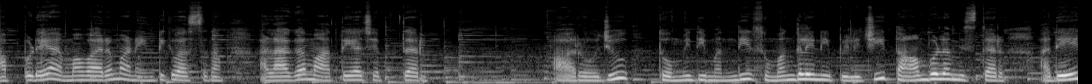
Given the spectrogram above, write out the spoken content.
అప్పుడే అమ్మవారు మన ఇంటికి వస్తుందాం అలాగా మా అత్తయ్య చెప్తారు. ఆ రోజు తొమ్మిది మంది సుమంగళిని పిలిచి తాంబూలం ఇస్తారు. అదే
